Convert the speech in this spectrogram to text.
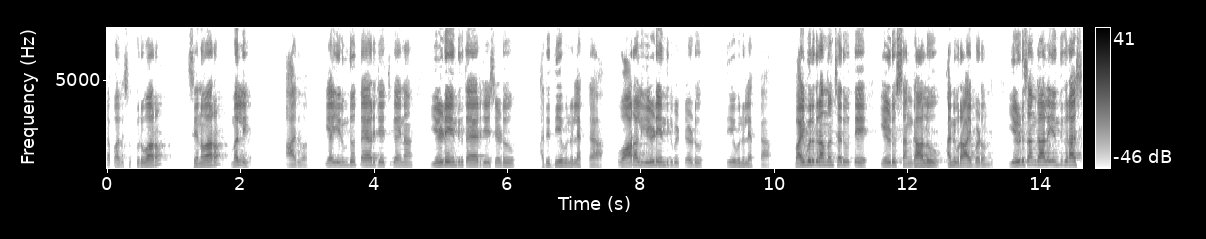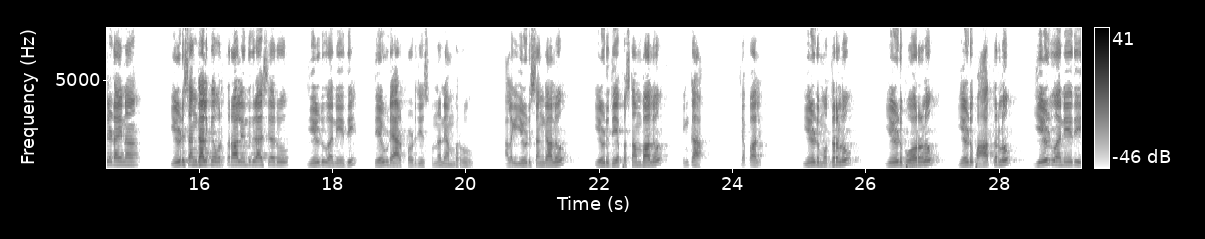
చెప్పాలి. శుక్రవారం శనివారం మళ్ళీ ఆదివారం. ఏ ఎనిమిదో తయారు చేయొచ్చు ఆయన ఏడే ఎందుకు తయారు చేశాడు? అది దేవుని లెక్క. వారాలు ఏడు ఎందుకు పెట్టాడు? దేవుని లెక్క. బైబిల్ గ్రంథం చదివితే ఏడు సంఘాలు అని వ్రాయబడి ఉంది. ఏడు సంఘాలు ఎందుకు రాశాడు ఆయన? ఏడు సంఘాలకే ఉత్తరాలు ఎందుకు రాశారు? ఏడు అనేది దేవుడు ఏర్పాటు చేసుకున్న నెంబరు. అలాగే ఏడు సంఘాలు ఏడు దీపస్తంభాలు ఇంకా చెప్పాలి. ఏడు ముద్రలు ఏడు బోరలు ఏడు పాత్రలు ఏడు అనేది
